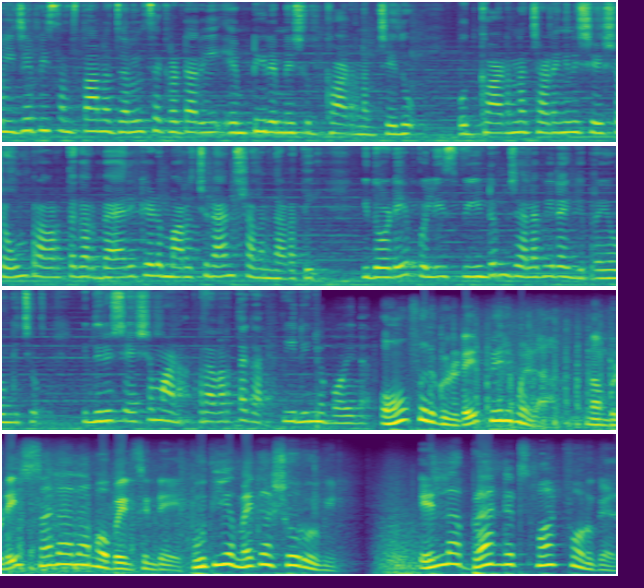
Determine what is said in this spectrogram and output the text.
ബി ജെ പി സംസ്ഥാന general secretary M T Ramesh ഉദ്ഘാടനം ചെയ്തു. ഉദ്ഘാടന ചടങ്ങിന് ശേഷവും പ്രവർത്തകർ ബാരിക്കേഡ് മറിച്ചിടാൻ ശ്രമം നടത്തി. ഇതോടെ പോലീസ് വീണ്ടും ജലപീരങ്കി പ്രയോഗിച്ചു. ഇതിനുശേഷമാണ് പ്രവർത്തകർ പിരിഞ്ഞുപോയത്. ഓഫറുകളുടെ പെരുമഴ നമ്മുടെ സലാല മൊബൈൽസിന്റെ പുതിയ മെഗാ ഷോറൂമിൽ. എല്ലാ ബ്രാൻഡഡ് സ്മാർട്ട് ഫോണുകൾ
